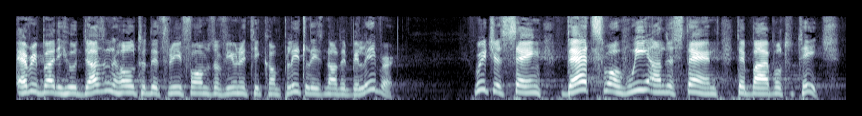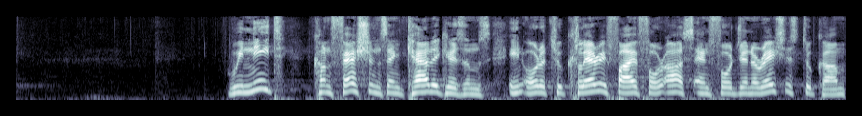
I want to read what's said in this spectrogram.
everybody who doesn't hold to the three forms of unity completely is not a believer. We're just saying that's what we understand the Bible to teach. We need confessions and catechisms in order to clarify for us and for generations to come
